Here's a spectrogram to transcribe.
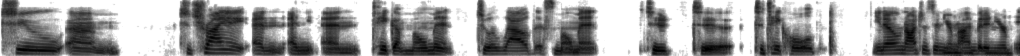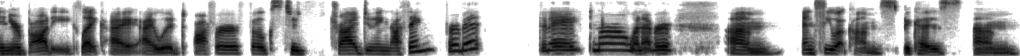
to um, to try and and and take a moment to allow this moment to to to take hold you know not just in your mind but in your in your mm-hmm. body like i i would offer folks to try doing nothing for a bit today tomorrow whenever um and see what comes because um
